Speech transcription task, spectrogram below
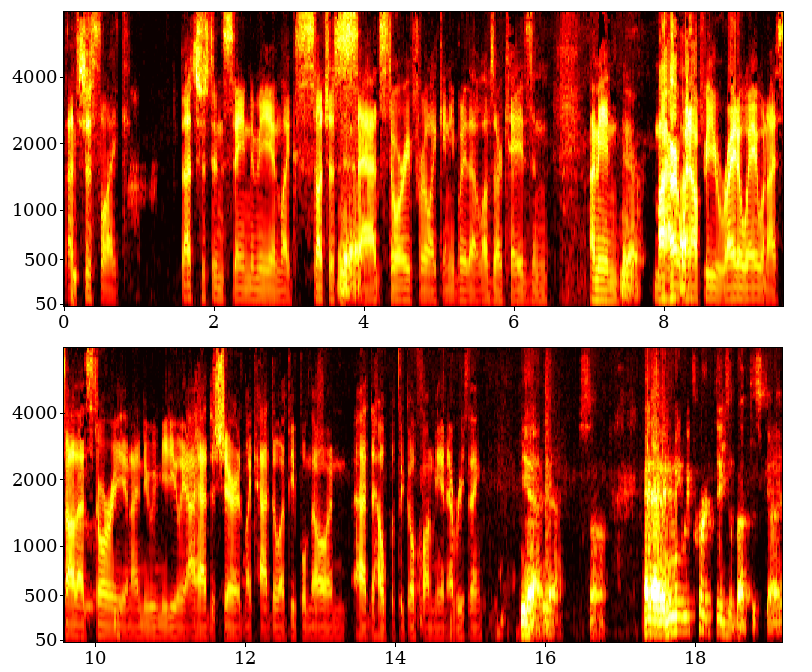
That's just like that's just insane to me and like such a yeah. sad story for like anybody that loves arcades and I mean yeah. my heart went uh, out for you right away when I saw that story and I knew immediately I had to share it and like had to let people know and had to help with the GoFundMe and everything. Yeah, yeah. So and I, I mean we've heard things about this guy.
